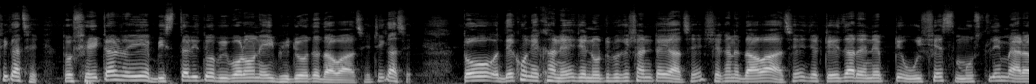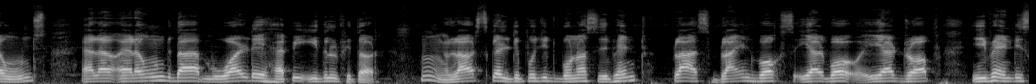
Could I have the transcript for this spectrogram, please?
ঠিক আছে? তো সেইটার বিস্তারিত বিবরণ এই ভিডিওতে দেওয়া আছে, ঠিক আছে? তো দেখুন এখানে যে নোটিফিকেশানটাই আছে, সেখানে দেওয়া আছে যে treasure NFT wishes Muslim arounds around the world a happy Eid ul Fitr hmm large scale deposit bonus event plus blind box year year drop event is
